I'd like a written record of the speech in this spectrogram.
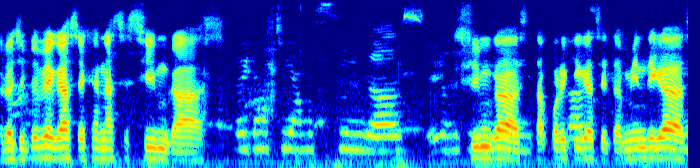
এটা হচ্ছে পেঁপে গাছ এখানে আছে সিম গাছ। সিম গাছ। তারপরে কি গাছ। এটা? মেহেন্দি গাছ।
